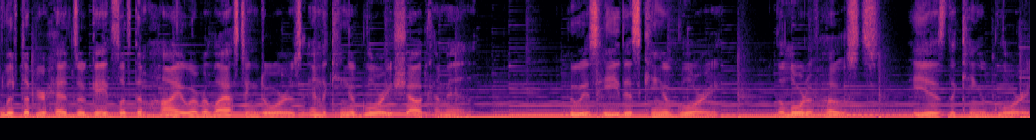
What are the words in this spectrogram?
Lift up your heads, O gates, lift them high, O everlasting doors, and the King of glory shall come in. Who is he, this King of glory? The Lord of hosts. He is the King of glory.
